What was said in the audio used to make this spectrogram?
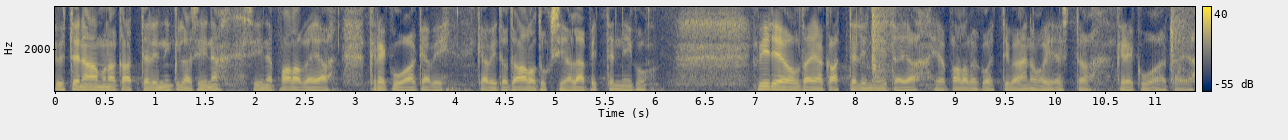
yhtenä aamuna kattelin, niin kyllä siinä, siinä Palve ja Krekua kävi, kävi tota aloituksia läpi niin kuin videolta ja kattelin niitä ja, ja Palve koitti vähän ohjeistaa Krekuaata ja,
